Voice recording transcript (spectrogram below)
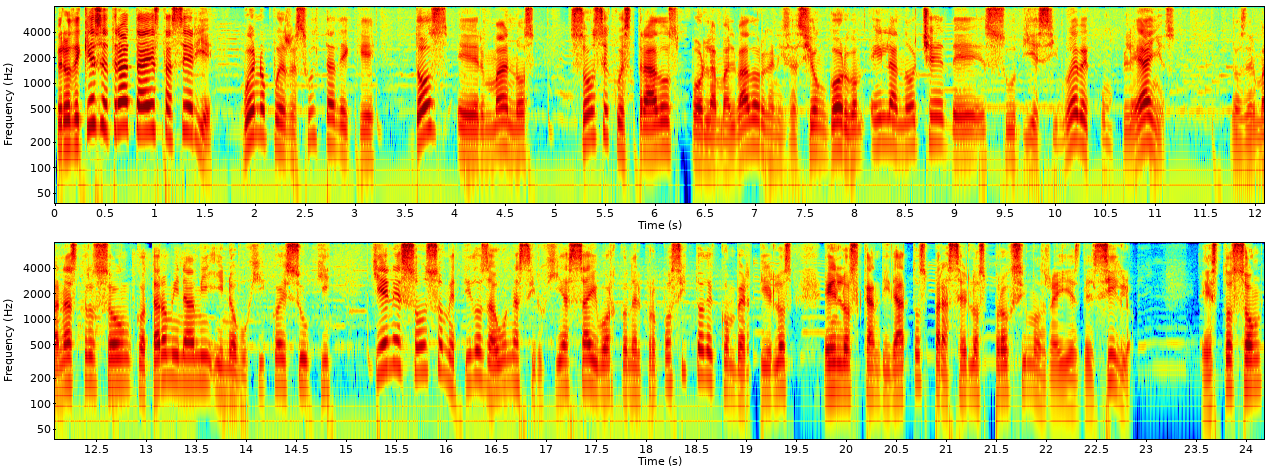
Pero ¿de qué se trata esta serie? Bueno, pues resulta de que dos hermanos son secuestrados por la malvada organización Gorgon en la noche de su 19 cumpleaños. Los hermanastros son Kotaro Minami y Nobuhiko Ezuki, quienes son sometidos a una cirugía cyborg con el propósito de convertirlos en los candidatos para ser los próximos reyes del siglo. Estos son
